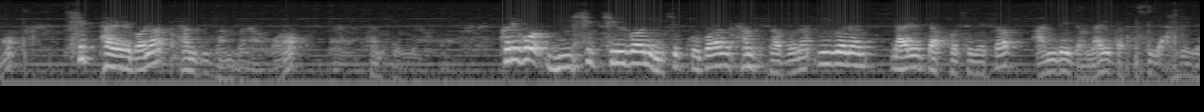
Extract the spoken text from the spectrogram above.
되고, 18번은 33번하고, 32번하고, 그리고 27번, 29번, 34번은 이거는 날짜 포석에서 안 되죠. 날짜 포석이 안 되죠.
